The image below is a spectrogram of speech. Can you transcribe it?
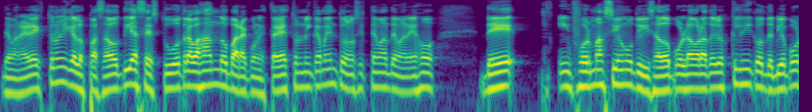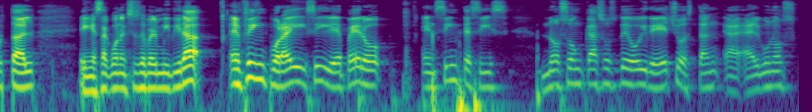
de manera electrónica. En los pasados días se estuvo trabajando para conectar electrónicamente unos sistemas de manejo de información utilizado por laboratorios clínicos del bioportal. En esa conexión se permitirá, en fin, por ahí sigue, pero en síntesis, no son casos de hoy. De hecho, están algunos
